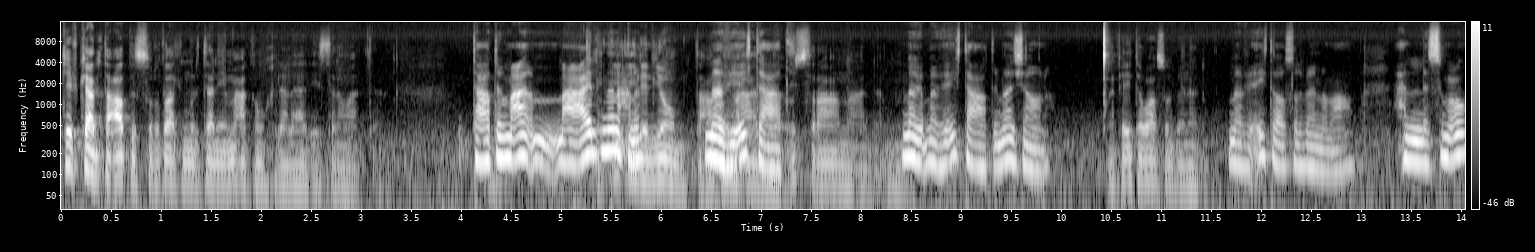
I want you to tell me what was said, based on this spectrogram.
كيف كان تعاطي السلطات الموريتانية معكم خلال هذه السنوات؟ تعاطي مع مع عائلتنا نحن. إلى اليوم تعاطي ما في أي تعاطي. الأسرة مع ما ما في أي تعاطي ما جاونا ما في أي تواصل بيناتكم. ما في أي تواصل بيننا معهم إحنا نسمعوا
